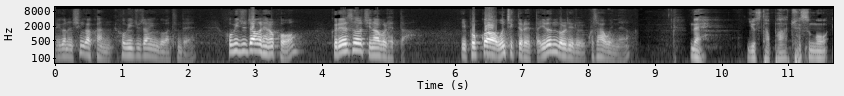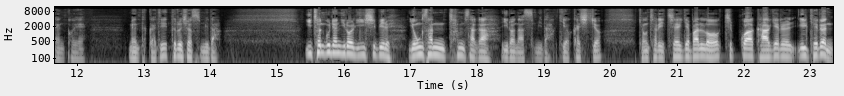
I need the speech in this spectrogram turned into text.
이거는 심각한 허위 주장인 것 같은데 허위 주장을 해놓고 그래서 진압을 했다. 이 법과 원칙대로 했다. 이런 논리를 구사하고 있네요. 네. 뉴스타파 최승호 앵커의 멘트까지 들으셨습니다. 2009년 1월 20일 용산 참사가 일어났습니다. 기억하시죠? 경찰이 재개발로 집과 가게를 잃게 된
